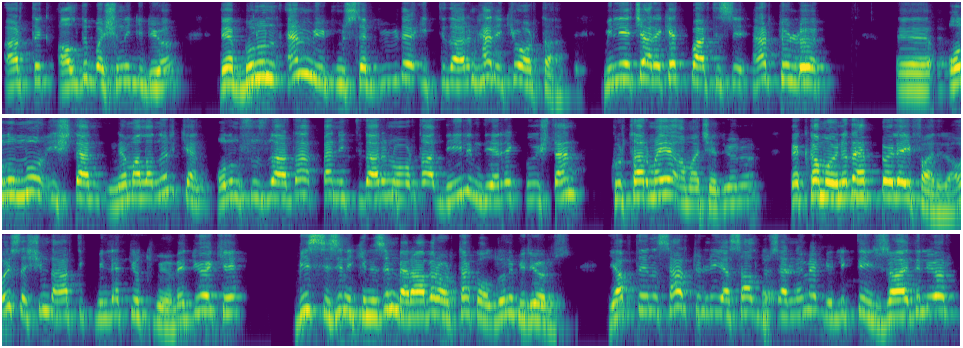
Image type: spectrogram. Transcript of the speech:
artık aldı başını gidiyor ve bunun en büyük müsebbibi de iktidarın her iki ortağı. Milliyetçi Hareket Partisi her türlü e, olumlu işten nemalanırken olumsuzlarda ben iktidarın ortağı değilim diyerek bu işten kurtarmayı amaç ediyor. Ve kamuoyuna da hep böyle ifade ediyor. Oysa şimdi artık millet yutmuyor ve diyor ki biz sizin ikinizin beraber ortak olduğunu biliyoruz. Yaptığınız her türlü yasal düzenleme birlikte icra ediliyor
